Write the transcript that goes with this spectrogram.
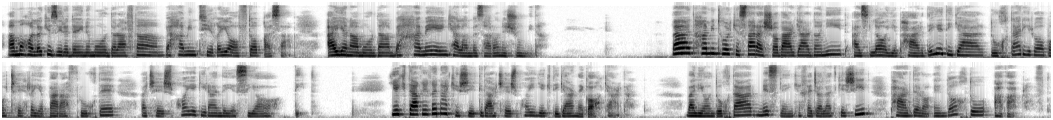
اما حالا که زیر دین مرده رفتم به همین تیغه آفتاب قسم اگه نمردم به همه این کلم به سرا نشون میدم. بعد همینطور که سرش را برگردانید از لای پرده دیگر دختری را با چهره برافروخته و چشمهای گیرنده سیاه دید. یک دقیقه نکشید که در چشمهای یکدیگر نگاه کردند. ولی آن دختر مثل اینکه خجالت کشید پرده را انداخت و عقب رفت.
